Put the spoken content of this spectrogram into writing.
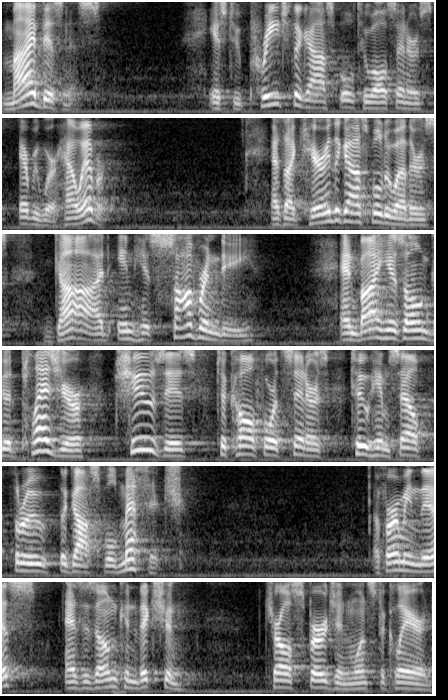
My business is to preach the gospel to all sinners everywhere. However, as I carry the gospel to others, God, in his sovereignty and by his own good pleasure, chooses to call forth sinners to himself through the gospel message. Affirming this as his own conviction, Charles Spurgeon once declared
